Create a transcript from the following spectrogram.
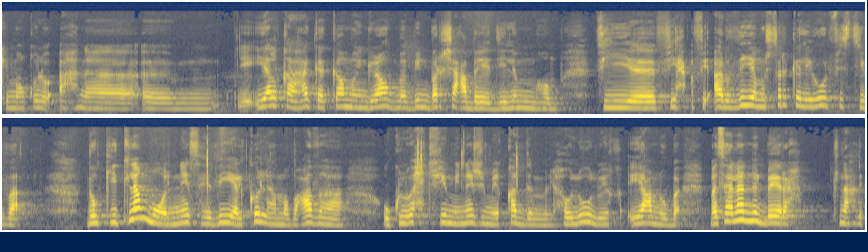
كما نقولوا إحنا يلقى هكا common ground ما بين برشا عباد يلمهم في في في أرضية مشتركة اللي هو ال festival donc يتلموا الناس هذه كلها مع بعضها وكل واحد فيهم ينجم يقدم الحلول ويعملوا. مثلا البارح باش نحكي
